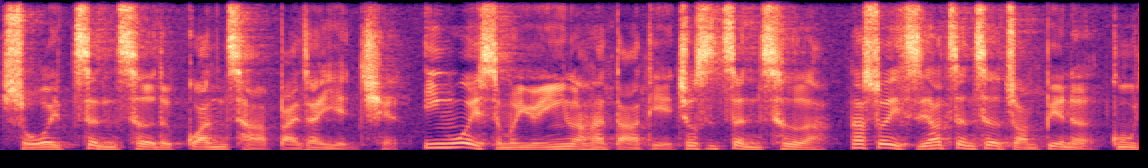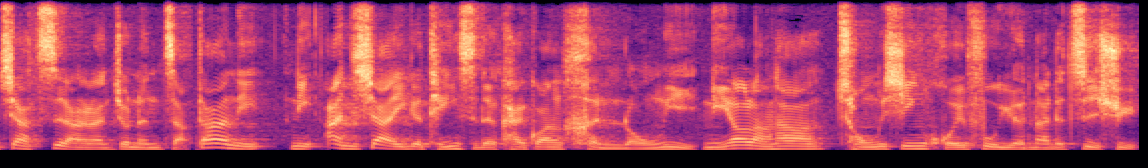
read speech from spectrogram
所谓政策的观察摆在眼前，因为什么原因让它大跌，就是政策啊，那所以只要政策转变了，股价自然而然就能涨。当然你你按下一个停止的开关很容易，你要让它。重新恢复原来的秩序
